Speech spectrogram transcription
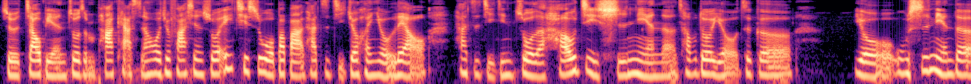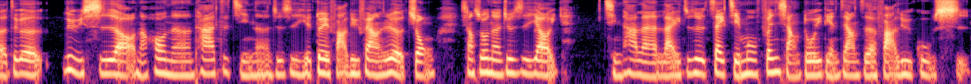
就教别人做怎么 podcast，然后我就发现说，诶，其实我爸爸他自己就很有料，他自己已经做了好几十年了，差不多有这个有五十年的这个律师哦。然后呢，他自己呢，就是也对法律非常热衷，想说呢，就是要请他来来，就是在节目分享多一点这样子的法律故事。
